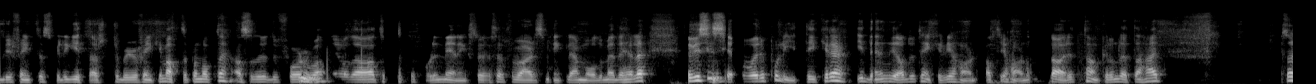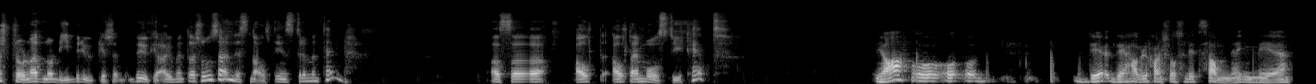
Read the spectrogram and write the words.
blir flink til å spille gitar, så blir du flink i matte, på en måte. Altså Du, du får noe av det, og da får du en meningsløshet for hva er det som egentlig er målet med det hele. Men hvis vi ser på våre politikere, i den grad du tenker har, at de har noen klare tanker om dette her, så står det at når de bruker, bruker argumentasjon, så er det nesten alltid instrumentell. Altså alt, alt er målstyrthet. Ja, og, og, og det, det, har vel kanskje også litt sammenheng med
